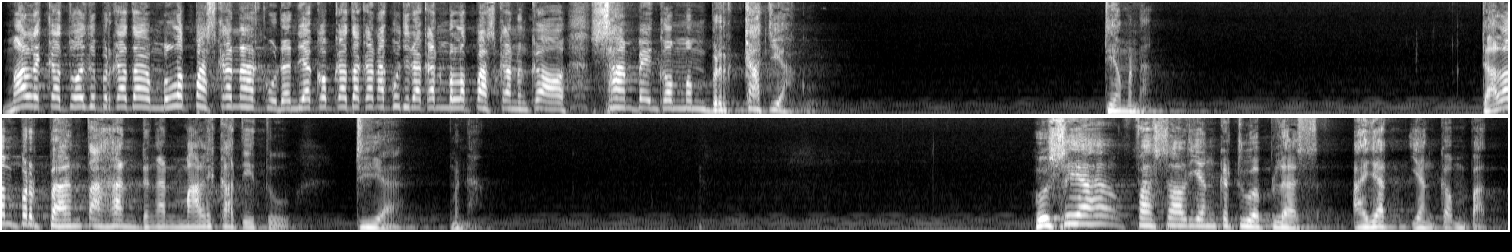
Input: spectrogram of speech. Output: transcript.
Malaikat Tuhan itu berkata, "Melepaskan aku." Dan Yakob katakan, "Aku tidak akan melepaskan engkau sampai engkau memberkati aku." Dia menang. Dalam perbantahan dengan malaikat itu, dia menang. Hosea pasal yang ke-12 ayat yang keempat.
